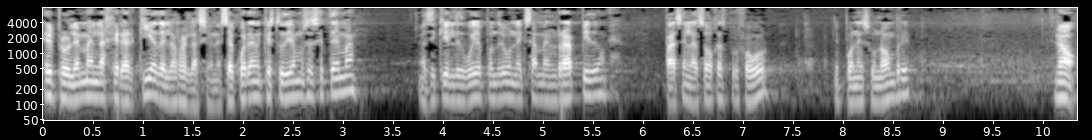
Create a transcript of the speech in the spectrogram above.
el problema en la jerarquía de las relaciones. ¿Se acuerdan que estudiamos ese tema? Así que les voy a poner un examen rápido. Pasen las hojas, por favor. Le ponen su nombre. No.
